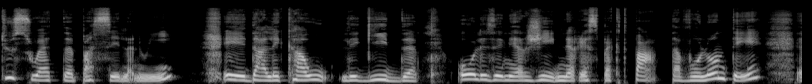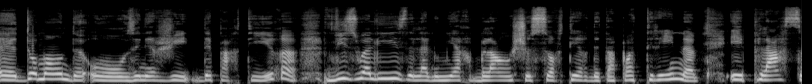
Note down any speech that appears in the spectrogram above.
tu souhaites passer la nuit et dans les cas où les guides ou les énergies ne respectent pas ta volonté, euh, demande aux énergies de partir, visualise la lumière blanche sortir de ta poitrine et place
